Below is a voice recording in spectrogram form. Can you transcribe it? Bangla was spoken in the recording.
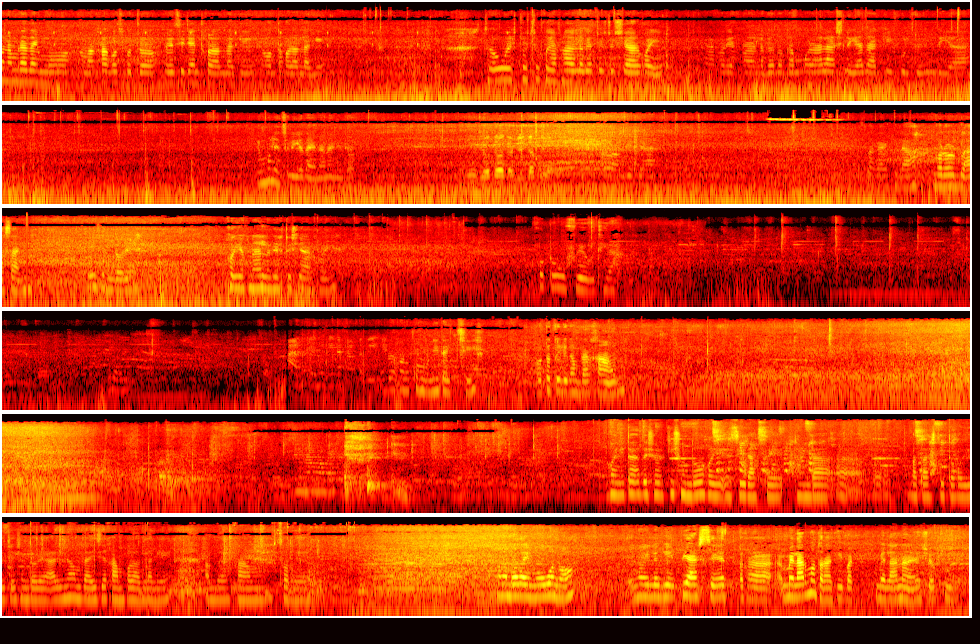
এখন আমরা যাইম আমার কাগজপত্র রেসিডেন্ট করার লাগে হত্যা করার লাগে। তো একটু একটু করে আপনার লগে একটু একটু শেয়ার করি করি আপনার লগে দোকান মোড়া লাশ লইয়া যা কি ফুল টুল দিয়া। অ্যাম্বুলেন্স লইয়া যায় না নাই তো ঘরের গ্লাস আনি এই সুন্দরে। হই আপনার লগে একটু শেয়ার করি কত উফরে উঠিয়া। এখন কমুনি যাচ্ছি অটো তুলি আমরা খাম। হয়নিতা দেশের কি সুন্দর হয়ে এসি রাখছে, ঠান্ডা বাতাস দিত করি যে সুন্দরে। আর ইনো আমরা এসে কাম করার লাগে, আমরা কাম চলে। আমরা তাই বনো নইলে গিয়ে পিয়ার সেট তথা মেলার মতো রাখি বাট মেলা না সব সময়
